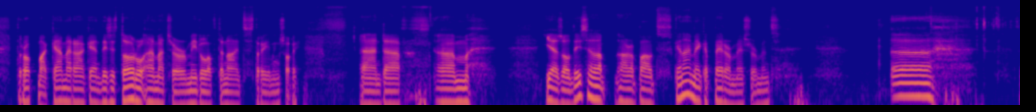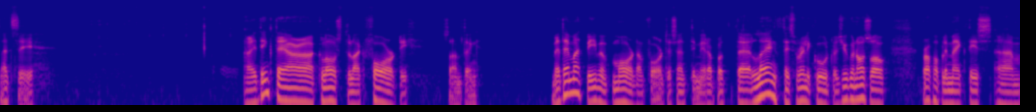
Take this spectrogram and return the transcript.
dropped my camera again. This is total amateur middle of the night streaming sorry. And uh, um, yeah so these are, are about can i make a better measurement uh, let's see. I think they are close to like 40 something. But they might be even more than 40 centimeter, but the length is really good. But you can also probably make this um,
